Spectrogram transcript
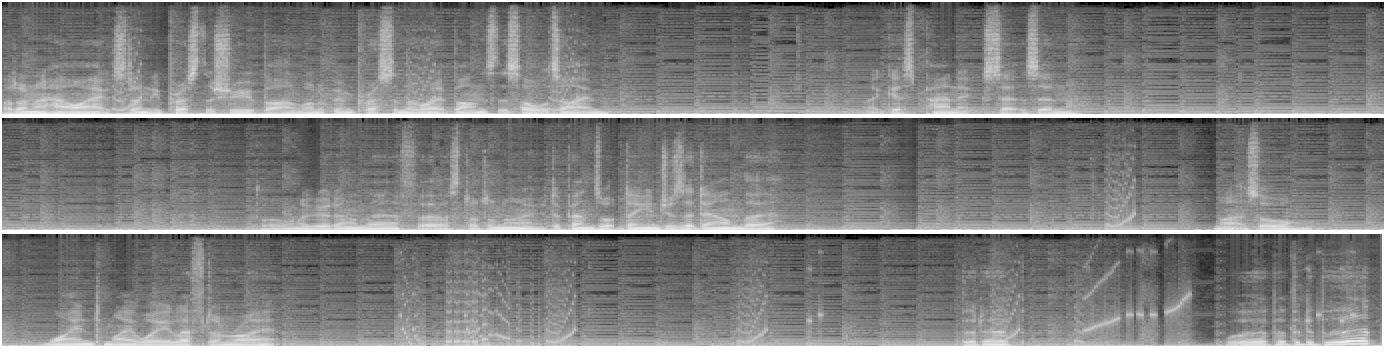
I don't know how I accidentally pressed the shoot button when I've been pressing the right buttons this whole time. I guess panic sets in. Do I want to go down there first? I don't know. Depends what dangers are down there. Might as well wind my way left and right. Ba-dup. Whoop-a-ba-da-boop.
